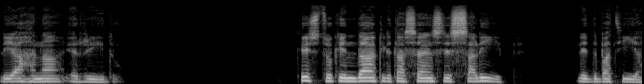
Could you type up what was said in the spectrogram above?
li aħna rridu. Kristu kien dak li ta' sens li salib li tbatija.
